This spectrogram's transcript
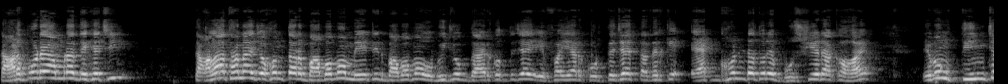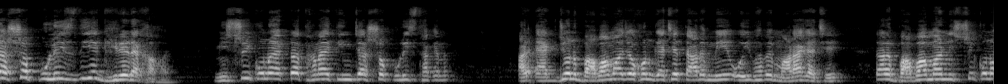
তারপরে আমরা দেখেছি টালা থানায় যখন তার বাবা মা মেয়েটির বাবা মা অভিযোগ দায়ের করতে যায়, এফআইআর করতে যায়, তাদেরকে এক ঘণ্টা ধরে বসিয়ে রাখা হয় এবং তিন চারশো পুলিশ দিয়ে ঘিরে রাখা হয়। নিশ্চয়ই কোনো একটা থানায় তিন চারশো পুলিশ থাকে না। আর একজন বাবা মা যখন গেছে, তার মেয়ে ওইভাবে মারা গেছে, তার বাবা মা নিশ্চয়ই কোনো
